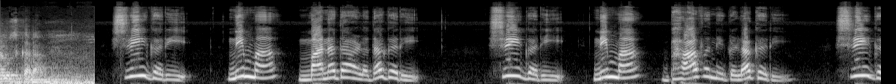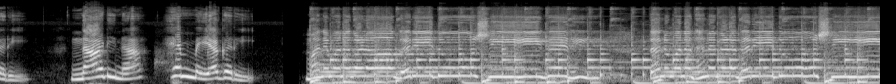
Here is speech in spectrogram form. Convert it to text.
ನಮಸ್ಕಾರ. ಶ್ರೀಗರಿ ನಿಮ್ಮ ಮನದಾಳದ ಗರಿ. ಶ್ರೀಗರಿ ನಿಮ್ಮ ಭಾವನೆಗಳ ಗರಿ. ಶ್ರೀಗರಿ ನಾಡಿನ ಹೆಮ್ಮೆಯ ಗರಿ. ಮನೆ ಮನಗಳ ಗರಿದು ಶ್ರೀಗರಿ ತನು ಮನ ಧನಗಳ ಗರಿದು ಶ್ರೀಗರಿ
